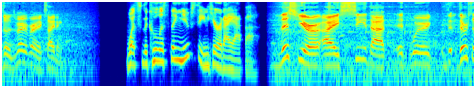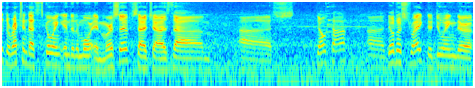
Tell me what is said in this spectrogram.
So it's very very exciting. What's the coolest thing you've seen here at IAAPA? This year, I see that it we're, th- there's a direction that's going into the more immersive, such as um, uh, Delta, uh, Delta Strike. They're doing their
